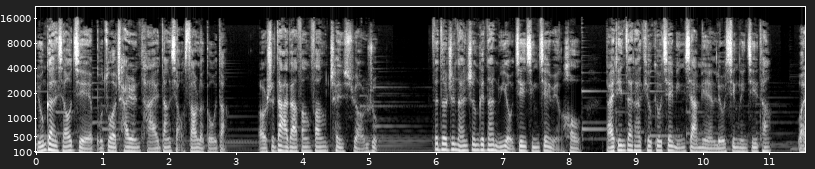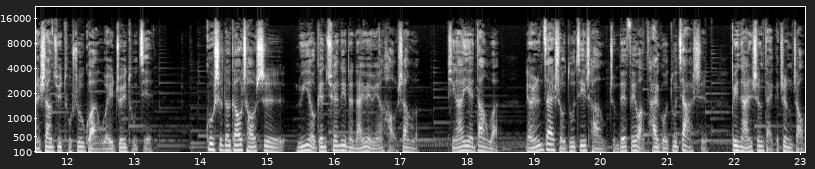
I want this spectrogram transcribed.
勇敢小姐不做拆人台当小三儿的勾当，而是大大方方趁虚而入。在得知男生跟他女友渐行渐远后，白天在他 QQ 签名下面留心灵鸡汤，晚上去图书馆围追堵截。故事的高潮是女友跟圈内的男演员好上了。平安夜当晚，两人在首都机场准备飞往泰国度假时，被男生逮个正着。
